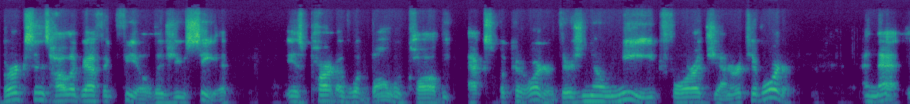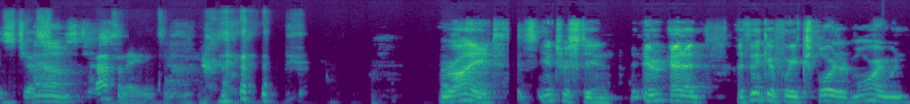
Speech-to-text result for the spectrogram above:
Bergson's holographic field, as you see it, is part of what Bohm would call the explicate order. There's no need for a generative order. And that is just Yeah. fascinating to me. Right. It's interesting. And, and I, I think if we explored it more, I mean,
